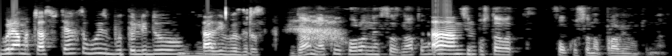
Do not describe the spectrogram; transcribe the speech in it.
голяма част от тях са го избутали до Мгм. тази възраст. Да, някои хора несъзнателно Ам. си поставят фокуса на правилното място.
